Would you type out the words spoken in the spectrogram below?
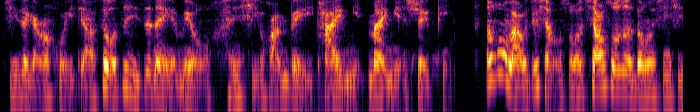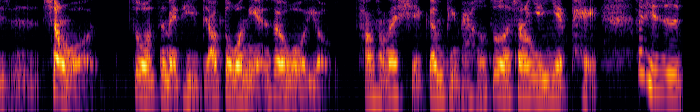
急着赶快回家，所以我自己真的也没有很喜欢被派免卖免税品。那后来我就想说，销售这个东西其实像我做自媒体比较多年，所以我有常常在写跟品牌合作的商业业配。那其实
